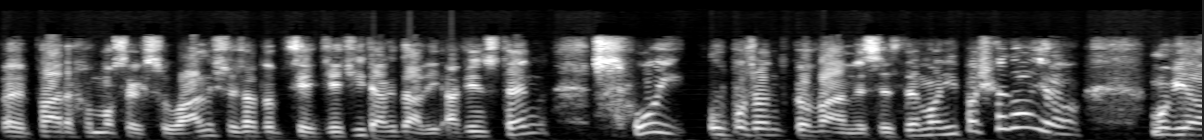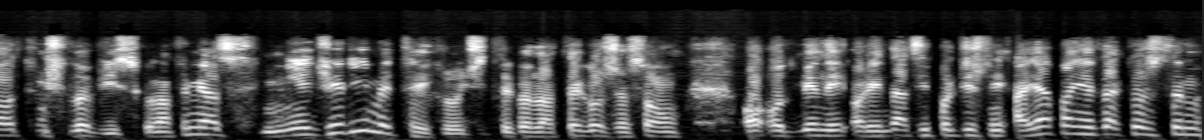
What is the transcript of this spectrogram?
e, par homoseksualnych, czy adopcję dzieci i tak dalej. A więc ten swój uporządkowany system oni posiadają. Mówię o tym środowisku. Natomiast nie dzielimy tych ludzi tylko dlatego, że są o odmiennej orientacji politycznej. A ja, panie redaktorze, jestem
